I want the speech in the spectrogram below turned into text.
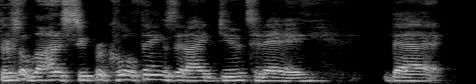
there's a lot of super cool things that I do today that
